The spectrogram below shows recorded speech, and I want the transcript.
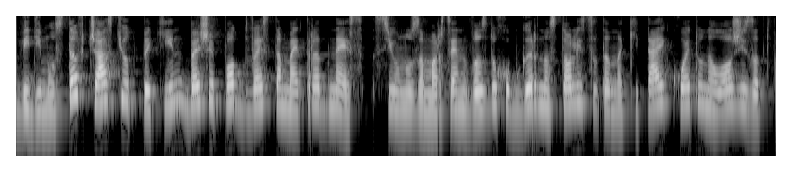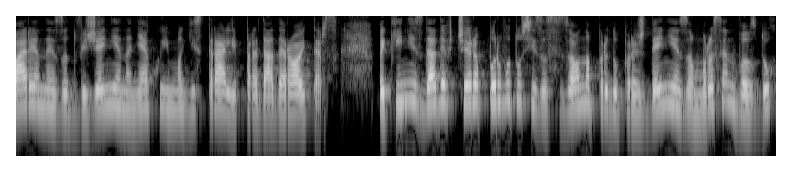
Видимостта в части от Пекин беше под 200 метра днес. Силно замърсен въздух обгърна столицата на Китай, което наложи затваряне за движение на някои магистрали, предаде Reuters. Пекин издаде вчера първото си за сезона предупреждение за мръсен въздух,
